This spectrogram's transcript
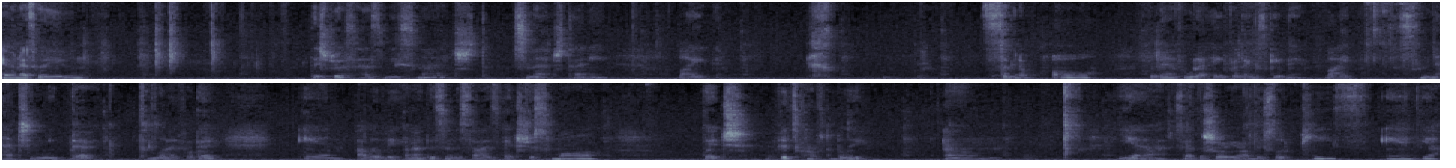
And when I tell you this dress has me snatched snatched honey. Like sucking up all the bad food I ate for Thanksgiving. Like snatching me back to life, okay? And I love it. I got this in a size extra small, which fits comfortably. Um, yeah, I just have to show y'all this little piece. And yeah,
